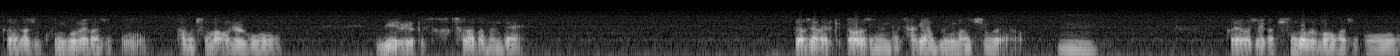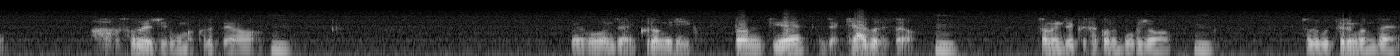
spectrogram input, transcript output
그래가지고 궁금해가지고 방충망을 열고 위를 이렇게 싹 쳐다봤는데 여자가 이렇게 떨어지는데 자기랑 눈이 마주친 거예요. 응. 그래가지고 얘가 충격을 먹어가지고 막 소리를 지르고 막 그랬대요. 음. 그리고 이제 그런 일이 있던 뒤에 이제 계약을 했어요. 음. 저는 이제 그 사건을 모르죠. 음. 저도 그거 들은 건데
